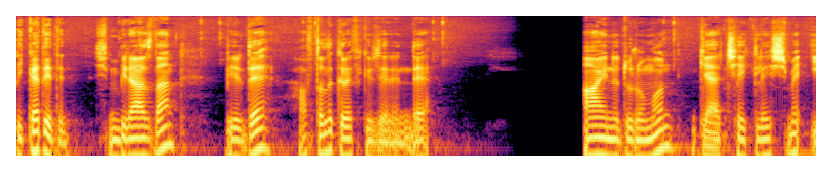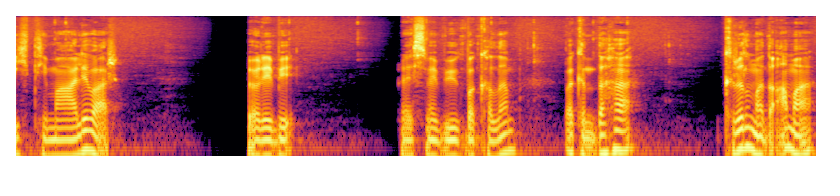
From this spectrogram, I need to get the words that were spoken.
Dikkat edin. Şimdi birazdan bir de haftalık grafik üzerinde aynı durumun gerçekleşme ihtimali var. Böyle bir resme büyük bakalım. Bakın daha kırılmadı ama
